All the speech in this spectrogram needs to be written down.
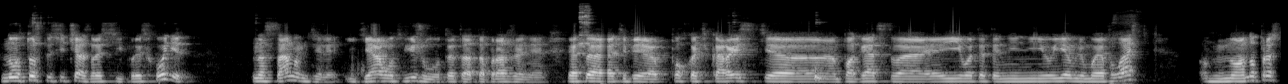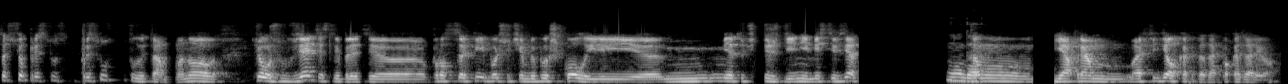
Но то, что сейчас в России происходит, на самом деле, я вот вижу вот это отображение. Это тебе похоть, корысть, э, богатство и вот эта не- неуемлемая власть. Но оно просто все присутствует там. Оно, что уж взять, если, блядь, э, просто церквей больше, чем любых школ и э, медучреждений вместе взят. Ну да. Поэтому я прям офигел, когда так показали его.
